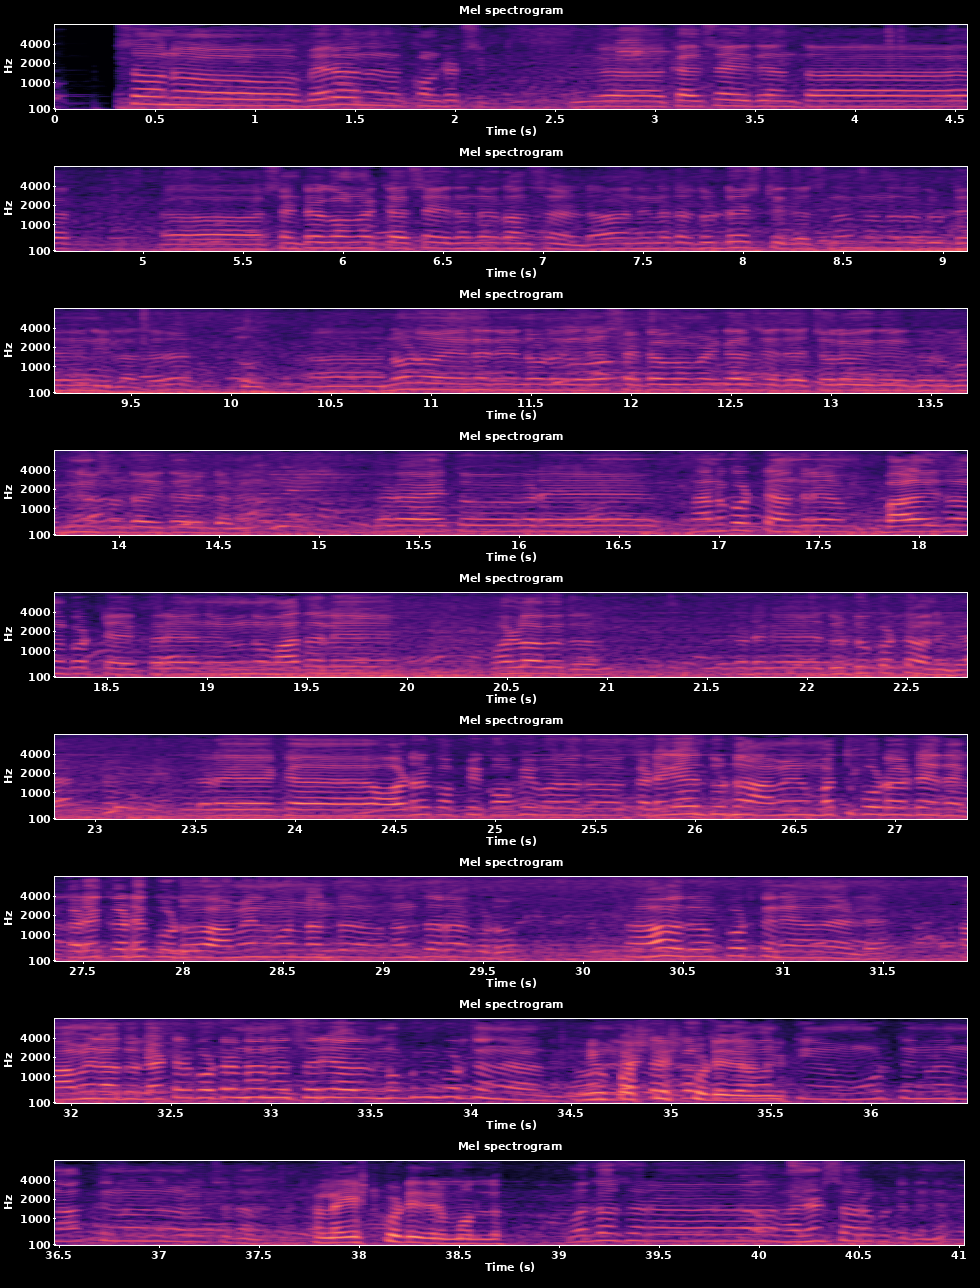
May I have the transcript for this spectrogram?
ಕೆಲಸ ಇದೆ ಅಂತ ಸೆಂಟ್ರಲ್ ಗೌರ್ಮೆಂಟ್ ಕೆಲಸ ಇದೆ ಅಂತ ಕನ್ಸಲ್ಟ ನಿನ್ನ ಹತ್ರ ದುಡ್ಡು ಎಷ್ಟಿದೆ ಸರ್? ನನ್ನ ಹತ್ರ ದುಡ್ಡು ಏನಿಲ್ಲ ಸರ್. ನೋಡು ಏನಾದ್ರೆ ನೋಡು, ಇನ್ನು ಸೆಂಟ್ರಲ್ ಗೌರ್ಮೆಂಟ್ ಕೆಲಸ ಇದೆ, ಚಲೋ ಇದೆ, ಇದು ಗುಡ್ ನ್ಯೂಸ್ ಅಂತ ಇದೆ ಹೇಳ್ತಾನೆ. ಕಡೆ ಆಯಿತು, ಕಡೆಗೆ ನಾನು ಕೊಟ್ಟೆ, ಅಂದರೆ ಭಾಳ ದಿವಸ ಕೊಟ್ಟೆ. ಖರೆ ಇವನು ಮಾತಲ್ಲಿ ಒಳ್ಳಾಗೋದು. ಕಡೆಗೆ ದುಡ್ಡು ಕೊಟ್ಟೆ ಅವನಿಗೆ. ಕಡೆಗೆ ಕ ಆರ್ಡರ್ ಕಾಪಿ ಕಾಪಿ ಬರೋದು. ಕಡೆಗೆ ದುಡ್ಡು, ಆಮೇಲೆ ಮತ್ತೆ ಕೊಡು ಹೇಳ್ತಾ ಇದೆ ಕಡೆ ಕಡೆ ಕೊಡು, ಆಮೇಲೆ ನಂತರ ನಂತರ ಕೊಡು. ಹೌದು, ಕೊಡ್ತೀನಿ ಅಂತ ಹೇಳಿದೆ. ಆಮೇಲೆ ಅದು ಲೆಟರ್ ಕೊಟ್ಟರೆ ನಾನು ಸರಿ ಅವ್ರಿಗೆ ನೌಕರಿ ಕೊಡ್ತೇನೆ. ನೀವು ಫಸ್ಟ್ ಎಷ್ಟು ಕೊಟ್ಟಿದ್ದೀರ? ಮೂರು ತಿಂಗಳು ನಾಲ್ಕು ತಿಂಗಳು ನಡೀತದಾನೆ ಅಲ್ಲ ಎಷ್ಟು ಕೊಟ್ಟಿದ್ರಿ ಮೊದಲು? ಮೊದಲು ಸರ್ ಹನ್ನೆರಡು ಸಾವಿರ ಕೊಟ್ಟಿದ್ದೀನಿ.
